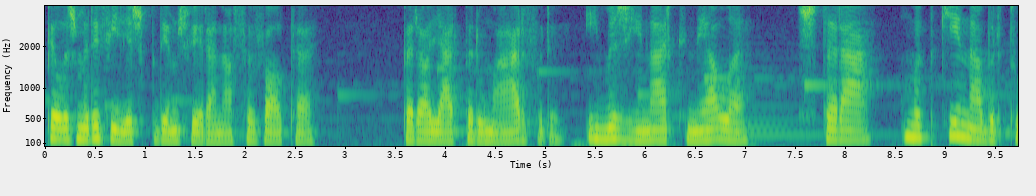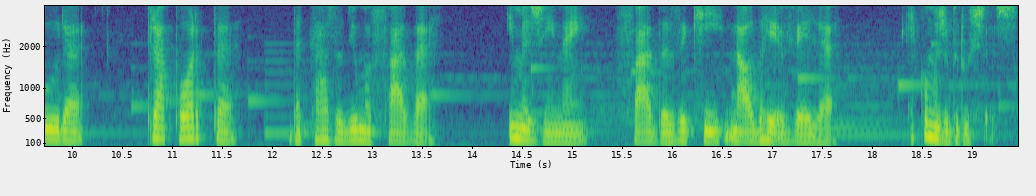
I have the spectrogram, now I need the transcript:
pelas maravilhas que podemos ver à nossa volta, para olhar para uma árvore e imaginar que nela estará uma pequena abertura para a porta da casa de uma fada. Imaginem fadas aqui na aldeia velha. É como as bruxas,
